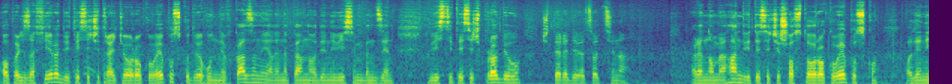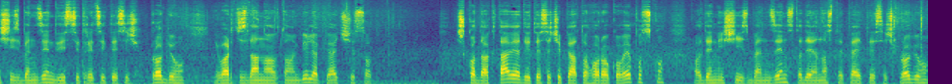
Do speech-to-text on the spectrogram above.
Opel Zafira 2003 року випуску. Двигун не вказаний, але напевно 1,8 бензин. 200 тисяч пробігу, 4900 ціна. Renault Megane 2006 року випуску. 1,6 бензин, 230 тисяч пробігу. І вартість даного автомобіля 5600. Шкода Octavia 2005 року випуску. 1,6 бензин, 195 тисяч пробігу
